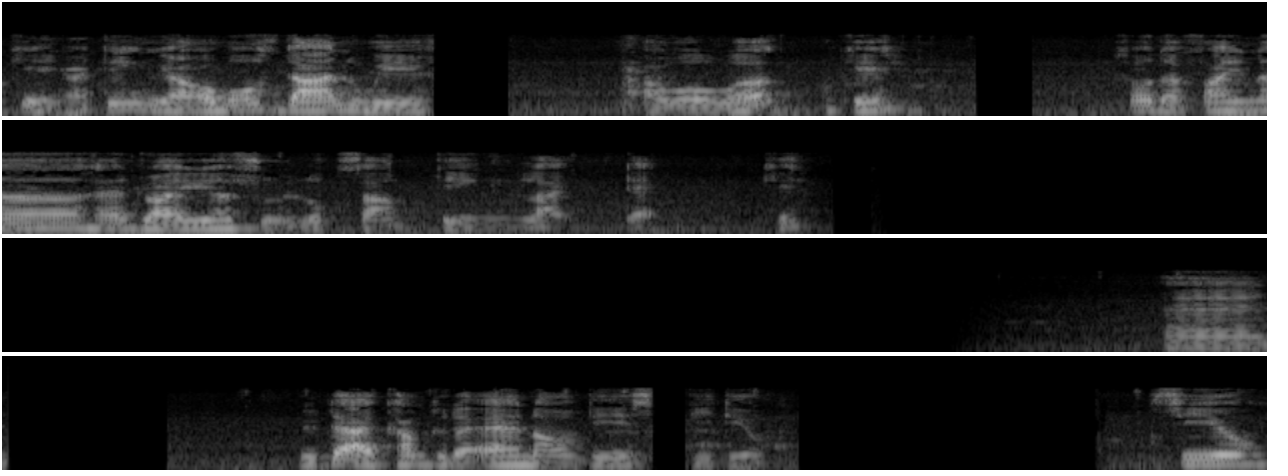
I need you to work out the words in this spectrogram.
Okay I think we are almost done with our work okay? So the final hair dryer should look something like that okay and with that I come to the end of this video. See you.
